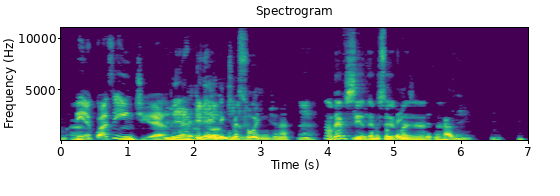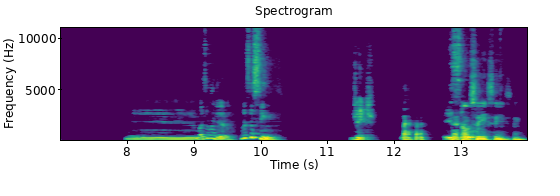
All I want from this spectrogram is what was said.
Sim, é quase indie, é. Ele, é, ele, ele, ele começou indie, né? É. Não, deve ser, ele deve ser bem quase. Indie, no caso. E... Mas é maneiro. Mas assim. Gente. esse Não, é o... sim, sim, sim.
